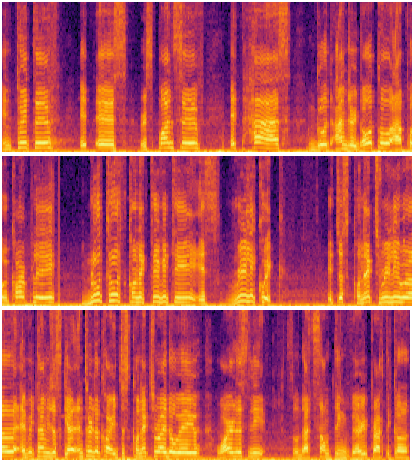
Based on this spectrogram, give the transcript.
intuitive, it is responsive, it has good Android Auto, Apple CarPlay. Bluetooth connectivity is really quick. It just connects really well. Every time you just get enter the car, it just connects right away wirelessly. So that's something very practical.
